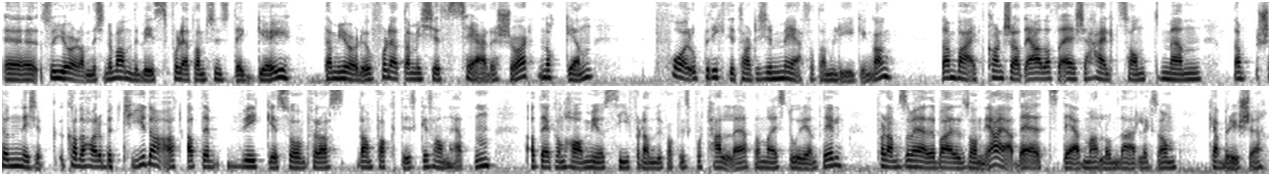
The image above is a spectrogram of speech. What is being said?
Eh, så gjør de det ikke nødvendigvis fordi at de syns det er gøy. De gjør det jo fordi at de ikke ser det sjøl. Noen får oppriktig talt ikke med seg at de lyver engang. De vet kanskje at ja, dette er ikke helt sant, men de skjønner ikke hva det har å bety. da, At, at det virker sånn fra oss den faktiske sannheten. At det kan ha mye å si for dem du faktisk forteller denne historien til. For dem som er det bare sånn ja ja, det er et sted mellom der, liksom. Hvem bryr seg?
